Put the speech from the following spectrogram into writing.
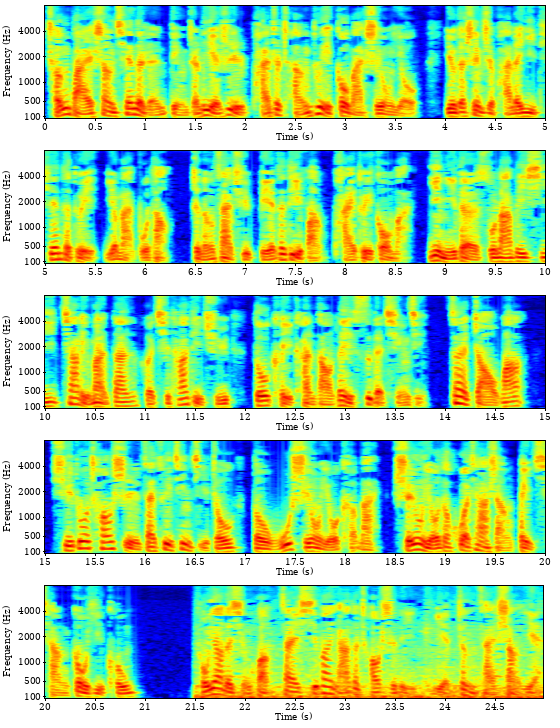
成百上千的人顶着烈日排着长队购买食用油，有的甚至排了一天的队也买不到，只能再去别的地方排队购买。印尼的苏拉威西、加里曼丹和其他地区都可以看到类似的情景。在爪哇，许多超市在最近几周都无食用油可卖，食用油的货架上被抢购一空。同样的情况在西班牙的超市里也正在上演。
